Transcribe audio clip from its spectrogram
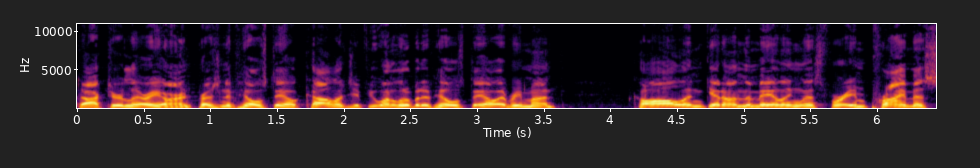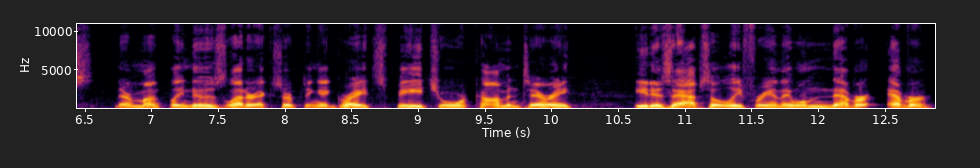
Dr. Larry Arnn, president of Hillsdale College. If you want a little bit of Hillsdale every month, Call and get on the mailing list for Imprimis, their monthly newsletter excerpting a great speech or commentary. It is absolutely free, and they will never, ever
